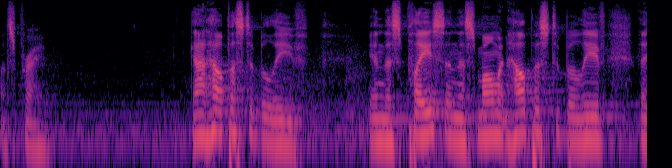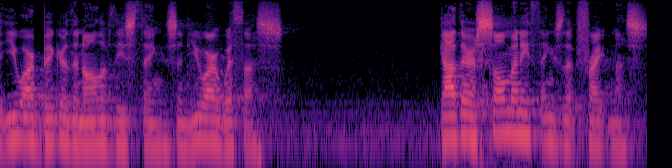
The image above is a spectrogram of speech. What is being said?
Let's pray. God, help us to believe in this place, in this moment. Help us to believe that you are bigger than all of these things and you are with us. God, there are so many things that frighten us,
